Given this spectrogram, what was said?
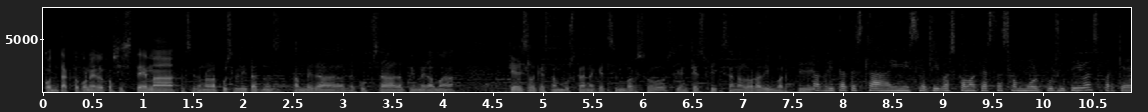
contacte con el ecosistema. Els dona la possibilitat doncs, també de, de copsar de primera mà què és el que estan buscant aquests inversors i en què es fixen a l'hora d'invertir. La veritat és que iniciatives com aquestes són molt positives perquè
